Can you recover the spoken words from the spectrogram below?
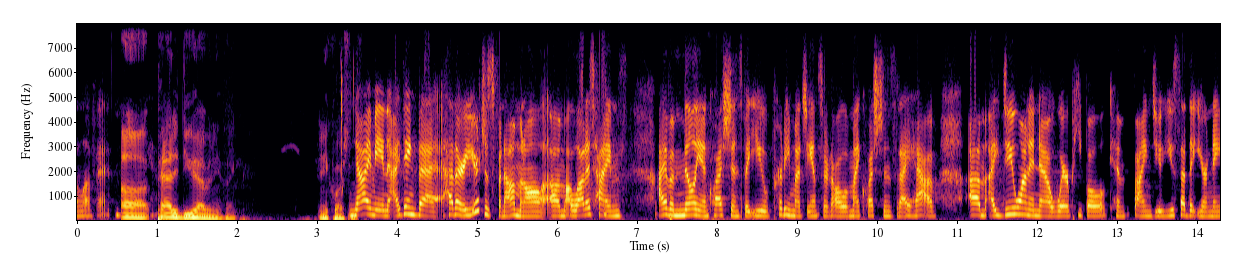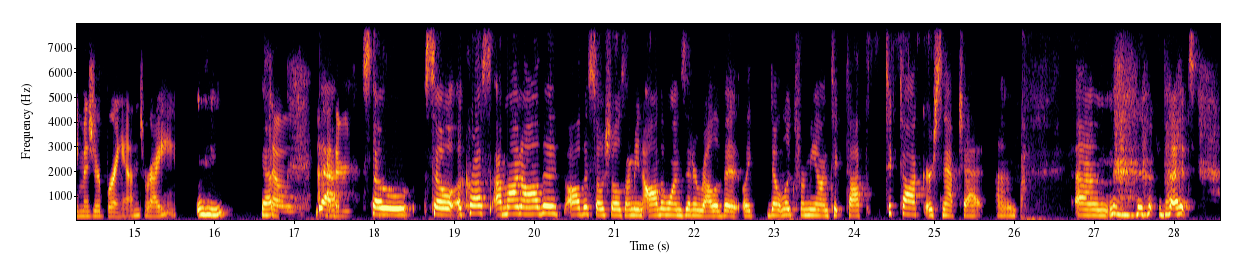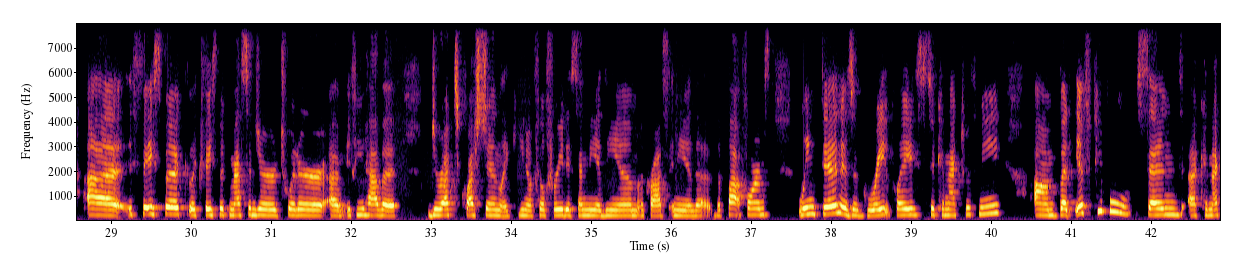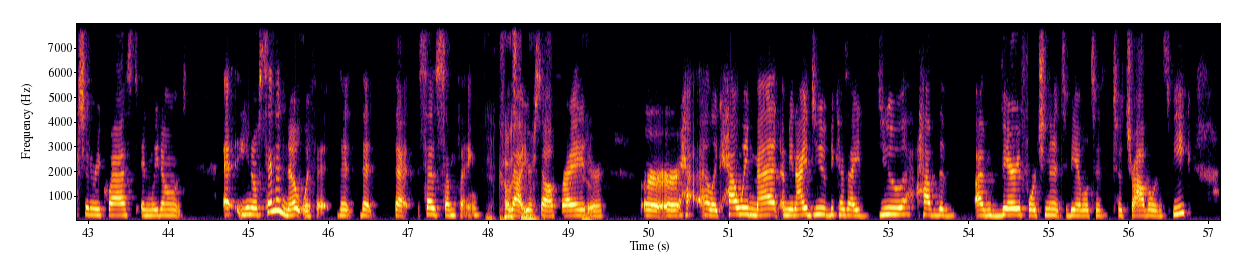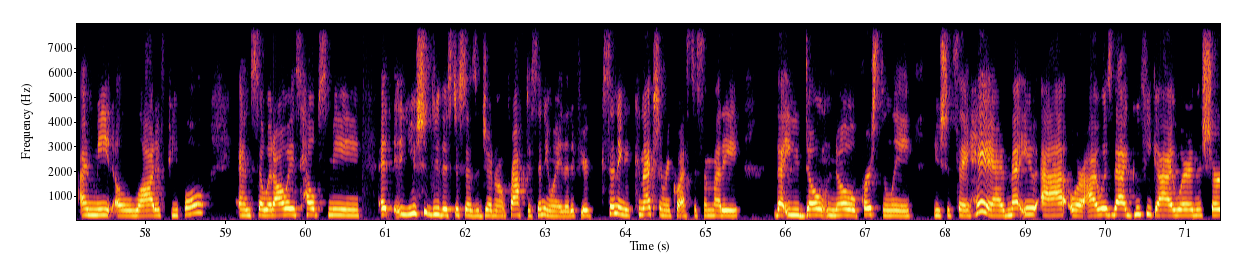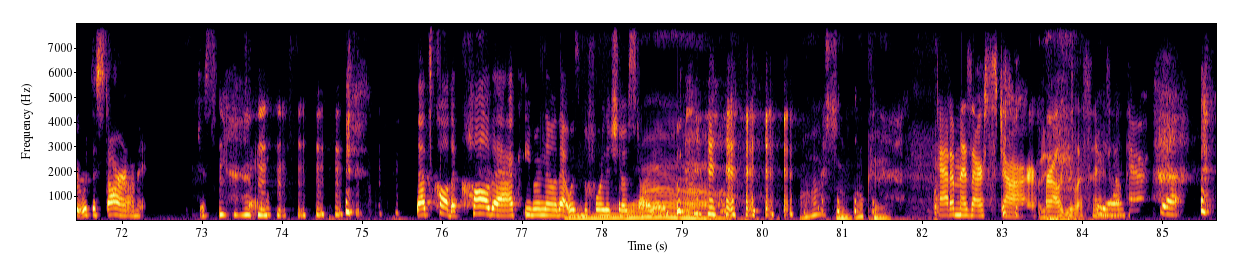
love it. Uh, Patty, do you have anything? Any questions? No, I mean, I think that Heather, you're just phenomenal. Um, a lot of times, I have a million questions, but you pretty much answered all of my questions that I have. Um, I do want to know where people can find you. You said that your name is your brand, right? hmm Yep. So, Yeah. So so across I'm on all the all the socials. I mean all the ones that are relevant. Like don't look for me on TikTok, TikTok or Snapchat. Um, um, but uh, Facebook, like Facebook Messenger, Twitter. Um, if you have a direct question, like you know, feel free to send me a DM across any of the the platforms. LinkedIn is a great place to connect with me. Um, but if people send a connection request and we don't, uh, you know, send a note with it that that that says something Yeah, about yourself, right? Yeah. Or, or, or how, like how we met. I mean, I do because I do have the. I'm very fortunate to be able to to travel and speak. I meet a lot of people, and so it always helps me. It, it- you should do this just as a general practice anyway. That if you're sending a connection request to somebody that you don't know personally, you should say, "Hey, I met you at," or "I was that goofy guy wearing the shirt with the star on it." Just that's called a callback, even though that was before the show started. Wow. awesome. Okay. Adam is our star for all you listeners Yeah. out there. Yeah.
